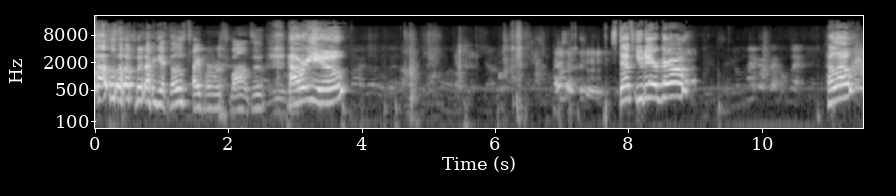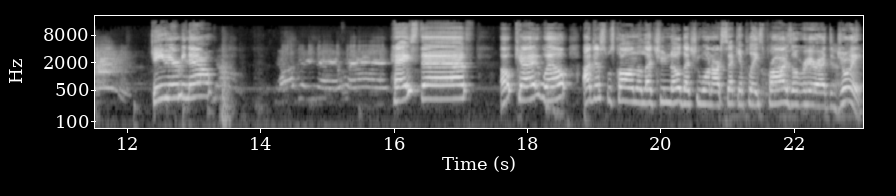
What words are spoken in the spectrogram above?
I love when I get those type of responses. How are you? Steph, you there, girl? Hello? Can you hear me now? Hey, Steph. Okay, well, I just was calling to let you know that you won our second place prize over here at the joint.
